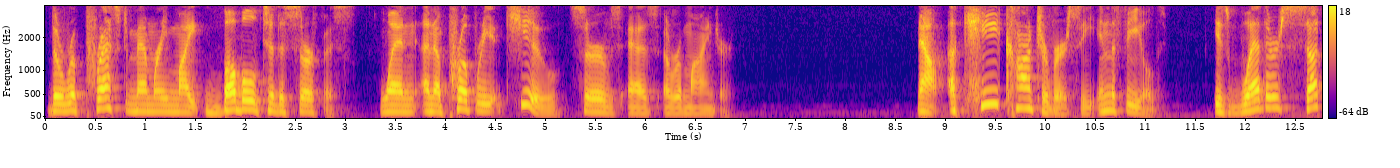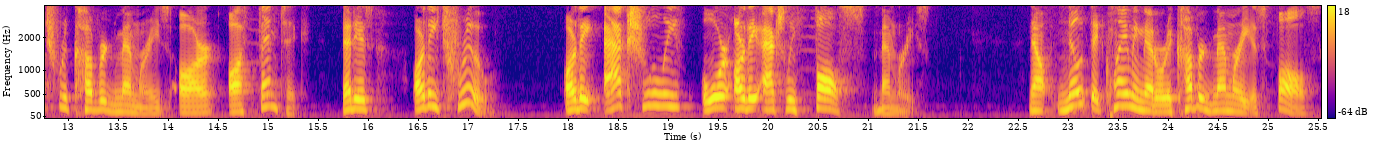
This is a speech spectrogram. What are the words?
the repressed memory might bubble to the surface when an appropriate cue serves as a reminder. Now, a key controversy in the field is whether such recovered memories are authentic. That is, are they true? Are they actually, or are they actually false memories? Now, note that claiming that a recovered memory is false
